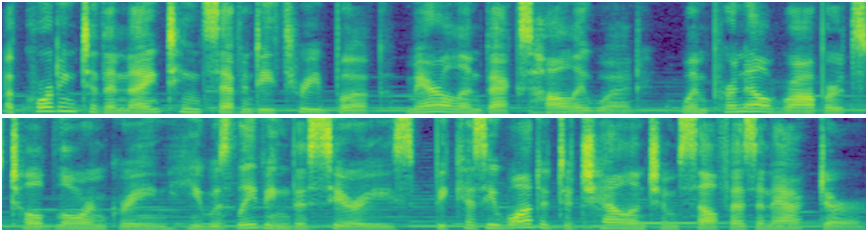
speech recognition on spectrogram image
According to the 1973 book Marilyn Beck's Hollywood, when Pernell Roberts told Lorne Greene he was leaving the series because he wanted to challenge himself as an actor,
